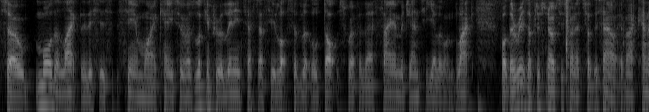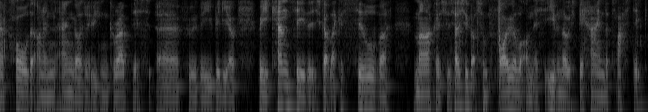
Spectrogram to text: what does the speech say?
So more than likely this is CMYK. So if I was looking through a linear test, I see lots of little dots, whether they're cyan, magenta, yellow and black. But there is, I've just noticed when I took this out, if I kind of hold it on an angle, I don't know if you can grab this uh, through the video, but you can see that it's got like a silver marker. So it's actually got some foil on this, even though it's behind the plastic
